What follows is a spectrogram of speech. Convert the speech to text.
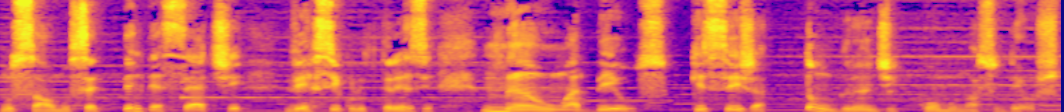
no Salmo 77, versículo 13: Não há Deus que seja tão grande como nosso Deus.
